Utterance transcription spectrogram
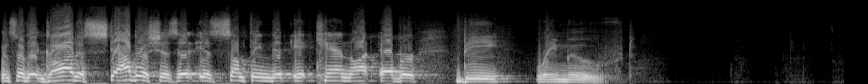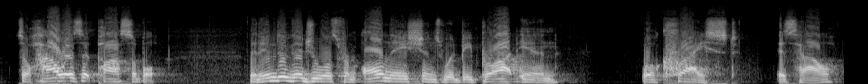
And so that God establishes it is something that it cannot ever be removed. So, how is it possible that individuals from all nations would be brought in? Well, Christ is how.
